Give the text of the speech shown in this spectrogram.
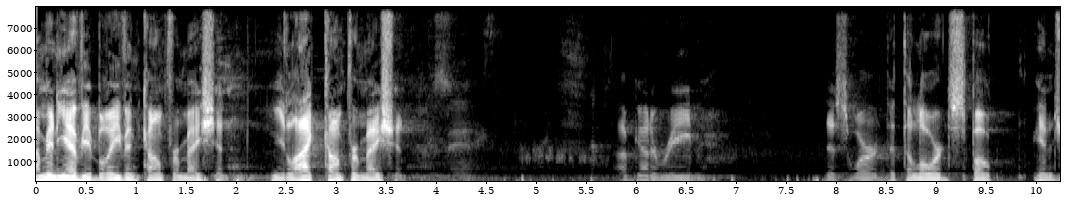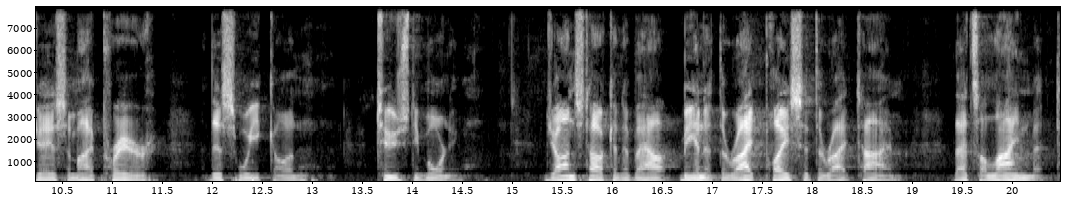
How many of you believe in confirmation? You like confirmation? I've got to read this word that the Lord spoke in JSMI prayer this week on Tuesday morning. John's talking about being at the right place at the right time. That's alignment.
